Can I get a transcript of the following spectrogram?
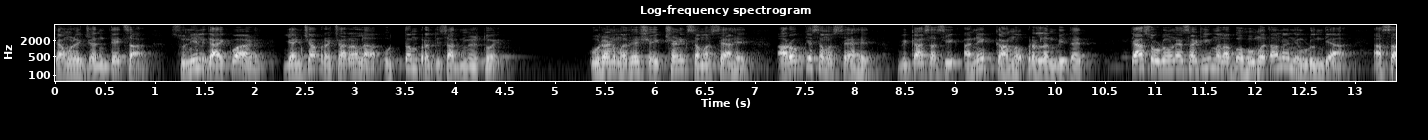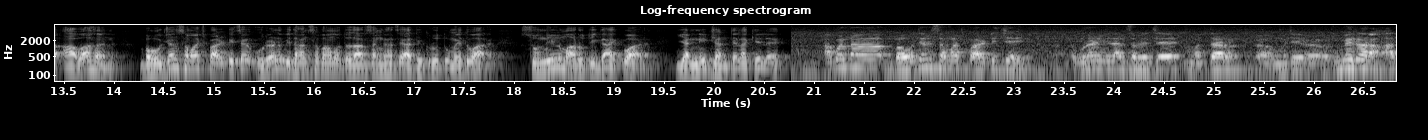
त्यामुळे जनतेचा सुनील गायकवाड यांच्या प्रचाराला उत्तम प्रतिसाद मिळतोय. उरणमध्ये शैक्षणिक समस्या आहेत आरोग्य समस्या आहेत विकासाची अनेक कामं प्रलंबित आहेत. त्या सोडवण्यासाठी मला बहुमतानं निवडून द्या असं आवाहन बहुजन समाज पार्टीचे उरण विधानसभा मतदारसंघाचे अधिकृत उमेदवार सुनील मारुती गायकवाड यांनी जनतेला केलं आहे आपण बहुजन समाज पार्टीचे उरण विधानसभेचे मतदार म्हणजे उमेदवार आहात.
